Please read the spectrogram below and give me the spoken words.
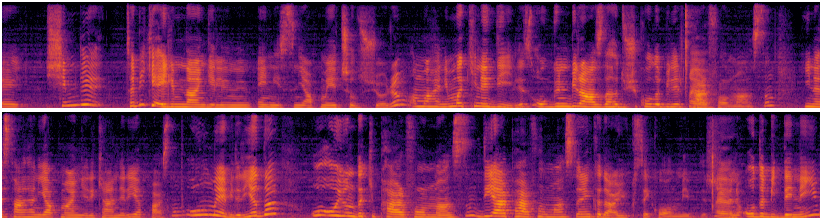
E, şimdi tabii ki elimden gelenin en iyisini yapmaya çalışıyorum ama hani makine değiliz. O gün biraz daha düşük olabilir performansın. Yine sen hani yapman gerekenleri yaparsın ama olmayabilir ya da o oyundaki performansın diğer performansların kadar yüksek olmayabilir. Evet. Hani o da bir deneyim.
